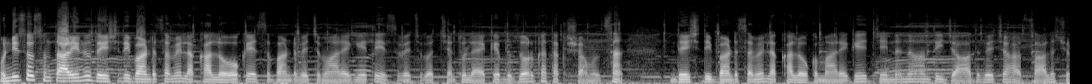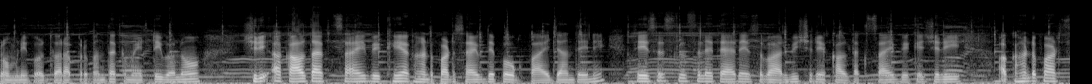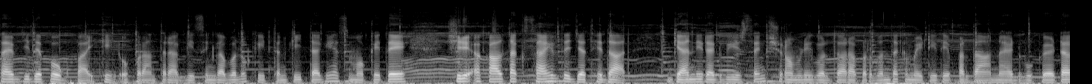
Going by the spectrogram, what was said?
1947 ਨੂੰ ਦੇਸ਼ ਦੀ ਵੰਡ ਸਮੇਂ ਲੱਖਾਂ ਲੋਕ ਇਸ ਵੰਡ ਵਿੱਚ ਮਾਰੇ ਗਏ ਤੇ ਇਸ ਵਿੱਚ ਬੱਚਿਆਂ ਤੋਂ ਲੈ ਕੇ ਬਜ਼ੁਰਗਾਂ ਤੱਕ ਸ਼ਾਮਲ ਸਨ। ਦੇਸ਼ ਦੀ ਵੰਡ ਸਮੇਂ ਲੱਖਾਂ ਲੋਕ ਮਾਰੇ ਗਏ, ਜਿਨ੍ਹਾਂ ਦੀ ਯਾਦ ਵਿੱਚ ਹਰ ਸਾਲ ਸ਼੍ਰੋਮਣੀ ਗੁਰਦੁਆਰਾ ਪ੍ਰਬੰਧਕ ਕਮੇਟੀ ਵੱਲੋਂ ਸ੍ਰੀ ਅਕਾਲ ਤਖਤ ਸਾਹਿਬ ਵਿਖੇ ਅਖੰਡ ਪਾਠ ਸਾਹਿਬ ਦੇ ਭੋਗ ਪਾਏ ਜਾਂਦੇ ਨੇ ਤੇ ਇਸ ਸਿਲਸਿਲੇ ਤਹਿਤ ਇਸ ਵਾਰ ਵੀ ਸ੍ਰੀ ਅਕਾਲ ਤਖਤ ਸਾਹਿਬ ਵਿਖੇ ਸ੍ਰੀ ਅਖੰਡ ਪਾਠ ਸਾਹਿਬ ਜੀ ਦੇ ਭੋਗ ਪਾਏ ਗਏ। ਉਪਰੰਤ ਰਾਗੀ ਸਿੰਘਾਂ ਵੱਲੋਂ ਕੀਰਤਨ ਕੀਤਾ ਗਿਆ। ਇਸ ਮੌਕੇ ਤੇ ਸ੍ਰੀ ਅਕਾਲ ਤਖਤ ਸਾਹਿਬ ਦੇ ਜਥੇਦਾਰ ਗਿਆਨੀ ਰਗਵੀਰ ਸਿੰਘ, ਸ਼੍ਰੋਮਣੀ ਗੁਰਦੁਆਰਾ ਪ੍ਰਬੰਧਕ ਕਮੇਟੀ ਦੇ ਪ੍ਰਧਾਨ ਐਡਵੋਕੇਟ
